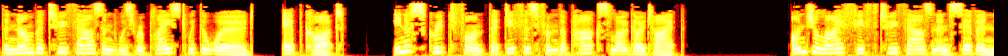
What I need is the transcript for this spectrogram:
the number 2000 was replaced with the word, Epcot in a script font that differs from the park's logotype. On July 5, 2007,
